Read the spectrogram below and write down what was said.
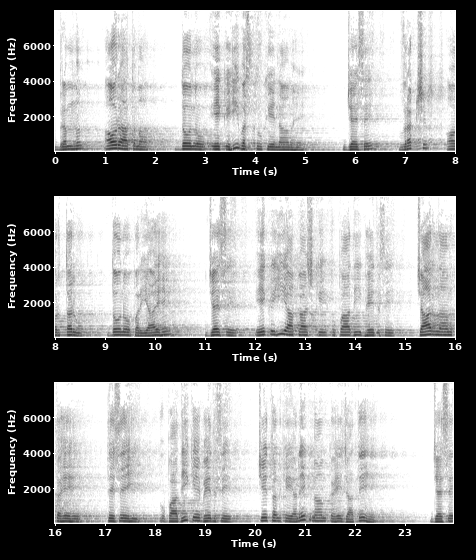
ब्रह्म और आत्मा दोनों एक ही वस्तु के नाम है। जैसे वृक्ष और तरु दोनों पर्याय हैं, जैसे एक ही आकाश के उपाधि भेद से चार नाम कहे हैं, तैसे ही उपाधि के भेद से चेतन के अनेक नाम कहे जाते हैं। जैसे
